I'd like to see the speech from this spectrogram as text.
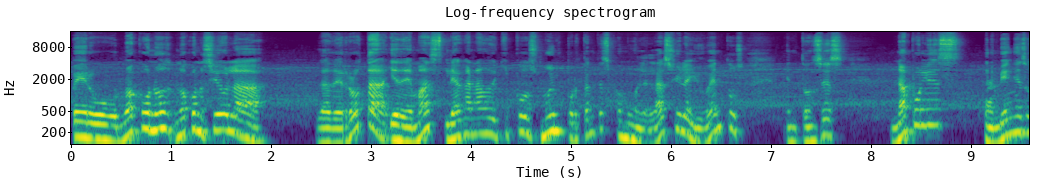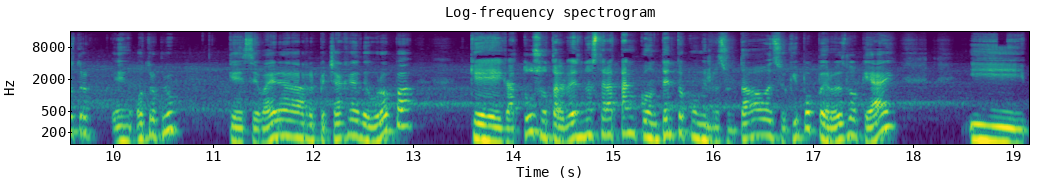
pero no ha, no ha conocido la, la derrota y además le ha ganado equipos muy importantes como la Lazio y la Juventus. Entonces, Nápoles también es otro, eh, otro club que se va a ir a repechaje de Europa, que Gatuso tal vez no estará tan contento con el resultado de su equipo, pero es lo que hay. Y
